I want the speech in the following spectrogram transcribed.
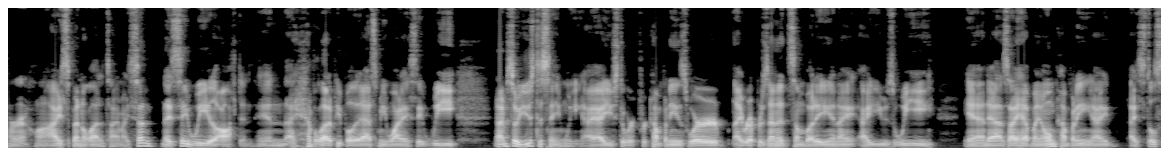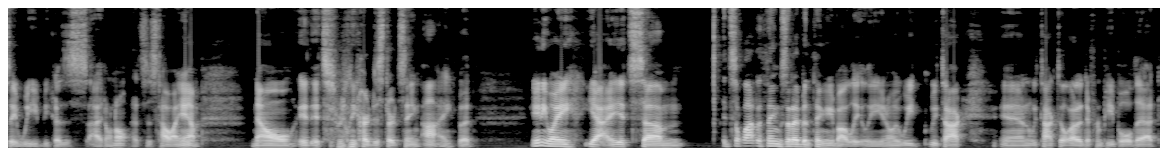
or well, I spend a lot of time. I send, I say we often, and I have a lot of people that ask me why I say we. I'm so used to saying we. I, I used to work for companies where I represented somebody, and I, I use we. And as I have my own company, I, I still say we because I don't know. That's just how I am. Now it, it's really hard to start saying I, but anyway, yeah, it's um, it's a lot of things that I've been thinking about lately. You know, we we talk and we talk to a lot of different people that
